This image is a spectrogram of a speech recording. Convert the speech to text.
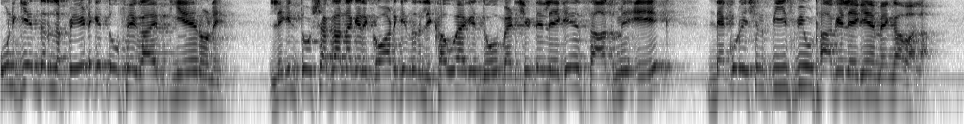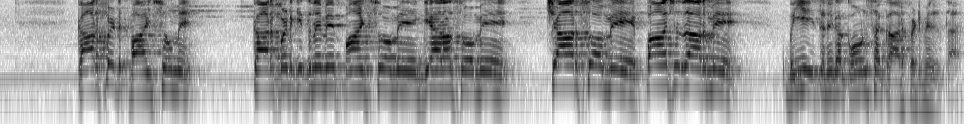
उनके अंदर लपेट के तोहफे गायब किए हैं इन्होंने। लेकिन तोशा खाना के रिकॉर्ड के अंदर लिखा हुआ है कि दो बेड शीटें ले गए हैं, साथ में एक डेकोरेशन पीस भी उठा के ले गए हैं महँगा वाला। कारपेट 500 में, कारपेट कितने में? 500 में 1100 में 400 में 5000 में। भैया इतने का कौन सा कारपेट मिलता है?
